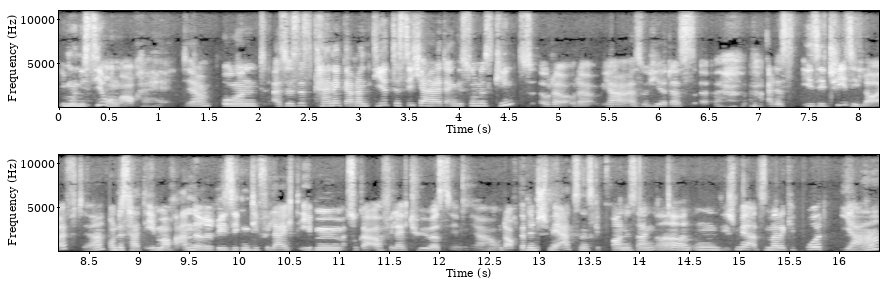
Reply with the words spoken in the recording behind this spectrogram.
Immunisierung auch erhält. Ja? Und also es ist keine garantierte Sicherheit, ein gesundes Kind oder, oder ja, also hier, dass äh, alles easy cheesy läuft. Ja? Und es hat eben auch andere Risiken, die vielleicht eben sogar auch vielleicht höher sind. Ja? Und auch bei den Schmerzen. Es gibt Frauen, die sagen, ah, hm, die Schmerzen bei der Geburt. Ja,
